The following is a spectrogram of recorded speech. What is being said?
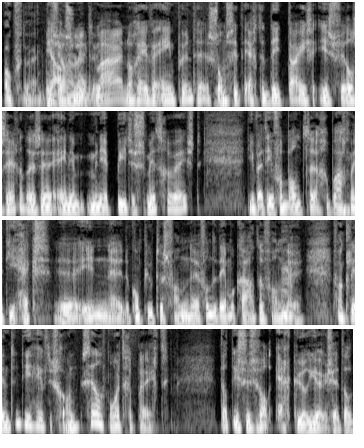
ook verdwenen. Ja, absoluut. Maar nog even één punt. Hè. Soms zit echt de details is veelzeggend. Er is een meneer Pieter Smith geweest. Die werd in verband uh, gebracht met die hacks uh, in uh, de computers van, van de Democraten, van, van Clinton. Die heeft dus gewoon zelfmoord gepleegd. Dat is dus wel echt curieus. Hè. Dat,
